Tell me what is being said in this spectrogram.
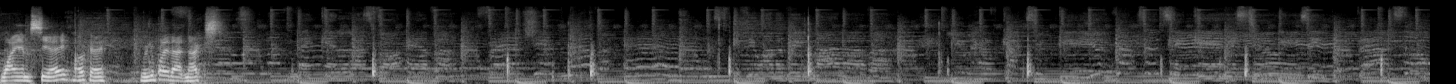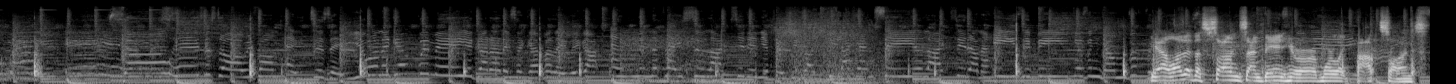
YMCA? Okay. We can play that next. Yeah, a lot of the songs on Band Hero are more like pop songs.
